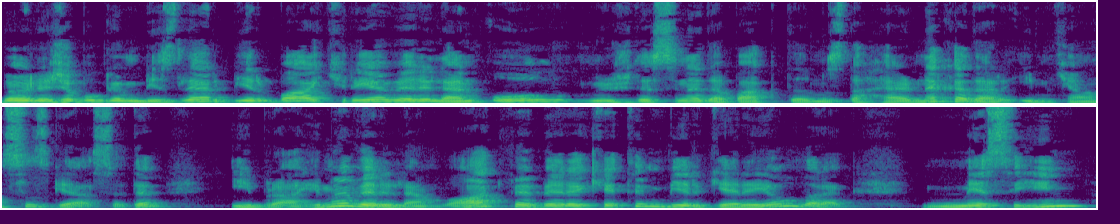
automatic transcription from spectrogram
Böylece bugün bizler bir bakireye verilen oğul müjdesine de baktığımızda her ne kadar imkansız gelse de İbrahim'e verilen vaat ve bereketin bir gereği olarak Mesih'in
